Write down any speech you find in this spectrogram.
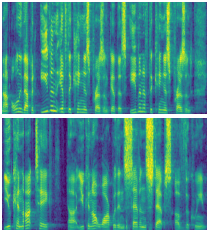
Not only that, but even if the king is present, get this, even if the king is present, you cannot take uh, you cannot walk within seven steps of the queen.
